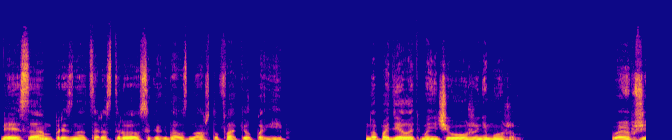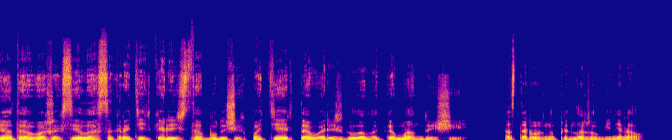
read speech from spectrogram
Я и сам, признаться, расстроился, когда узнал, что факел погиб. Но поделать мы ничего уже не можем. «Вообще-то в ваших силах сократить количество будущих потерь, товарищ главнокомандующий», — осторожно предложил генерал.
